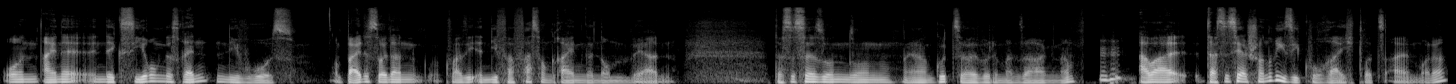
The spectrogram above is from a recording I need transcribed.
und eine Indexierung des Rentenniveaus. Und beides soll dann quasi in die Verfassung reingenommen werden. Das ist ja so ein, so ein, naja, ein Gutsal, würde man sagen. Ne? Mhm. Aber das ist ja schon risikoreich trotz allem, oder?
